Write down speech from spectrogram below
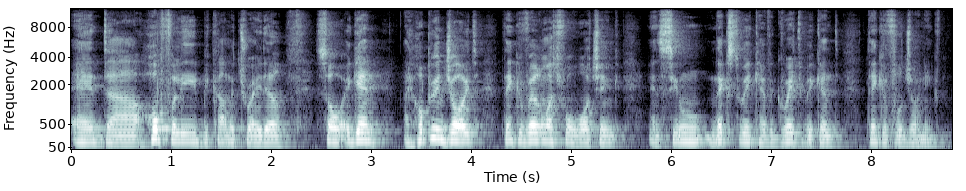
and uh, hopefully become a trader. So again, I hope you enjoyed. Thank you very much for watching and see you next week. Have a great weekend. Thank you for joining.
